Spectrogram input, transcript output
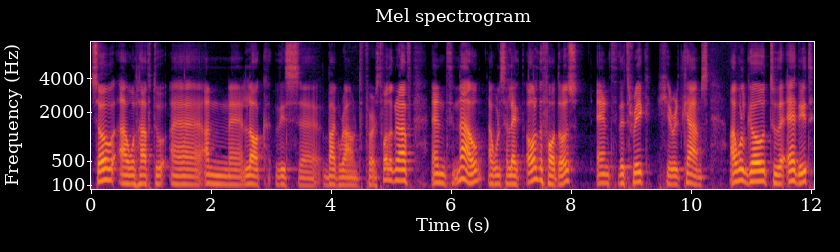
So I will have to uh, unlock this uh, background first photograph and now I will select all the photos and the trick here it comes. I will go to the edit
